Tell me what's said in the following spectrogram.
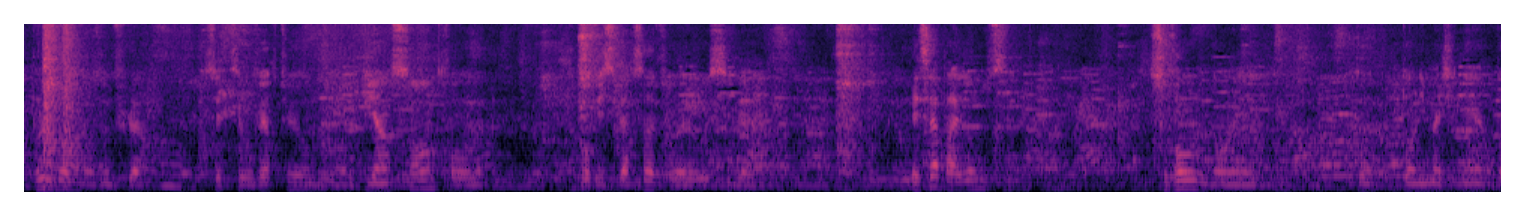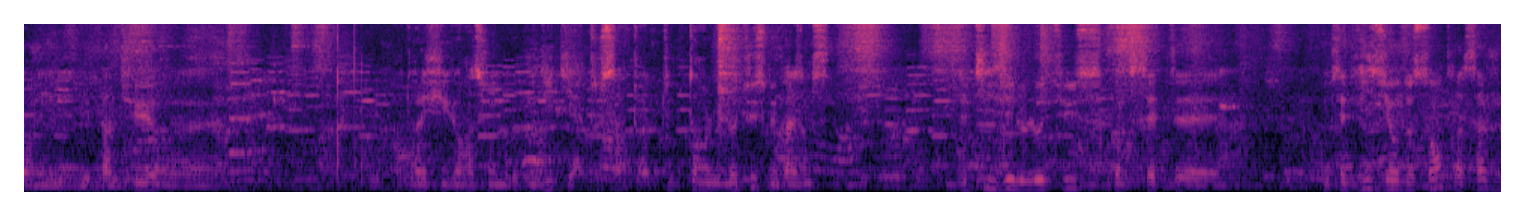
On peut le voir dans une fleur. Cette ouverture depuis un centre ou, vice-versa, tu vois, aussi. Et ça, par exemple, souvent dans l'imaginaire, dans, les, peintures, euh, dans les figurations bouddhiques, il y a tout ça, tout le temps le lotus, mais par exemple, d'utiliser le lotus comme cette. Euh, cette vision de centre, ça je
